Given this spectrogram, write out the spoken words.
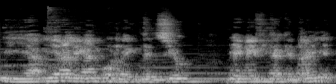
y, era legal por la intención benéfica que traía.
